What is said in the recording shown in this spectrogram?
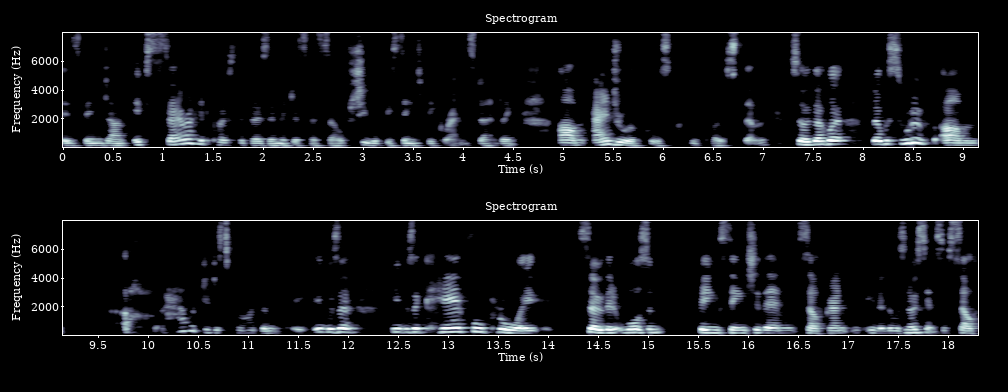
is being done. If Sarah had posted those images herself, she would be seen to be grandstanding. Um, Andrew, of course, could post them. So there were there were sort of um, how would you describe them? It was a it was a careful ploy so that it wasn't being seen to them self you know there was no sense of self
